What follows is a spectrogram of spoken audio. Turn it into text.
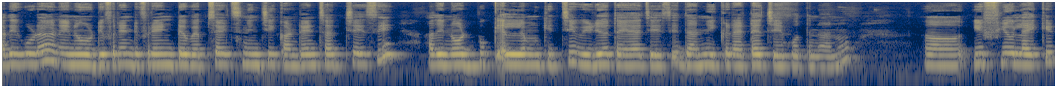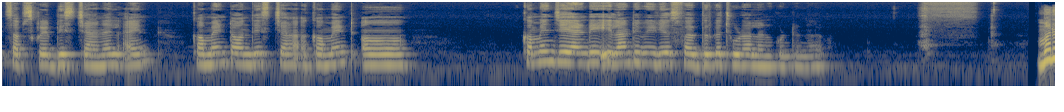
అది కూడా నేను డిఫరెంట్ డిఫరెంట్ వెబ్సైట్స్ నుంచి కంటెంట్ సెర్చ్ చేసి అది నోట్బుక్ ఎల్ఎంకి ఇచ్చి వీడియో తయారు చేసి దాన్ని ఇక్కడ అటాచ్ చేయబోతున్నాను. If you like it subscribe this channel and comment on this చా కమెంట్ కమెంట్ చేయండి. ఇలాంటి వీడియోస్ ఫర్దర్గా చూడాలనుకుంటున్నారు. మన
